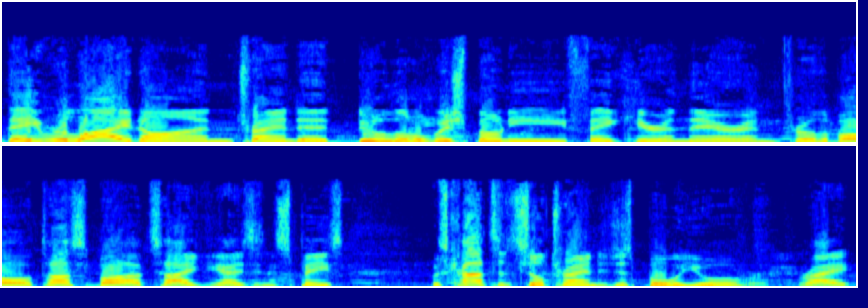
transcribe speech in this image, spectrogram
they relied on trying to do a little wishbony fake here and there and throw the ball, toss the ball outside, you guys in space. Wisconsin's still trying to just bowl you over, right?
